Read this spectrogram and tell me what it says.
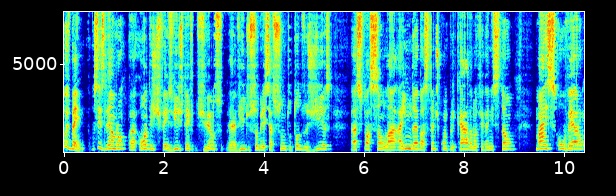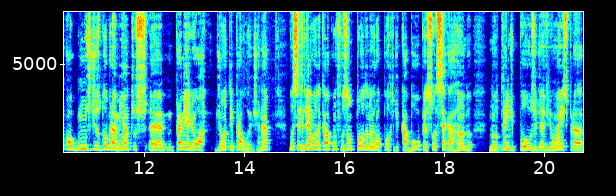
Pois bem, vocês lembram, uh, ontem a gente fez vídeo, tivemos uh, vídeos sobre esse assunto todos os dias, a situação lá ainda é bastante complicada no Afeganistão, mas houveram alguns desdobramentos uh, para melhor de ontem para hoje, né? Vocês lembram daquela confusão toda no aeroporto de Cabul, pessoas se agarrando no trem de pouso de aviões para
